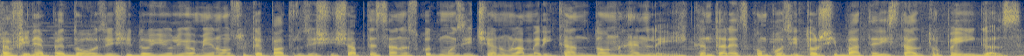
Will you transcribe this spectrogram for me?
În fine, pe 22 iulie 1947 s-a născut muzicianul american Don Henley, cântăreț, compozitor și baterist al trupei Eagles.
